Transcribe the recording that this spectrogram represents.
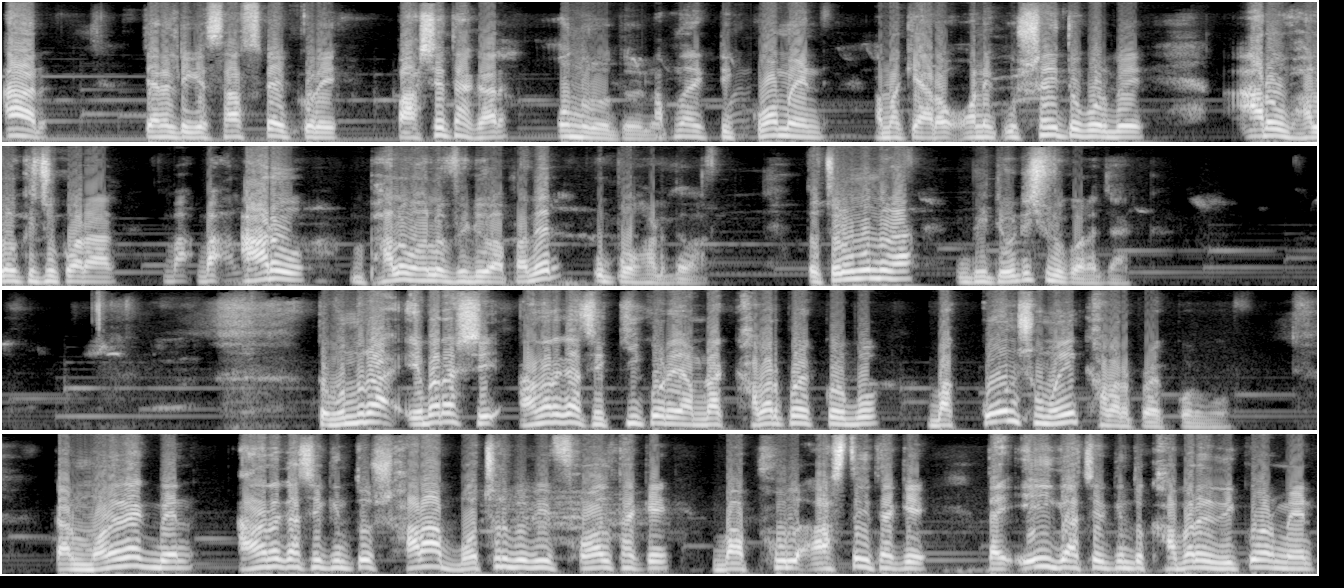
আর চ্যানেলটিকে সাবস্ক্রাইব করে পাশে থাকার অনুরোধ রইল। আপনার একটি কমেন্ট আমাকে আরও অনেক উৎসাহিত করবে আরও ভালো কিছু করার বা- আরও ভালো ভালো ভিডিও আপনাদের উপহার দেওয়ার। তো চলুন বন্ধুরা, ভিডিওটি শুরু করা যাক। তো বন্ধুরা, এবার আসি আনার গাছে কি করে আমরা খাবার প্রয়োগ করব বা কোন সময়ে খাবার প্রয়োগ করব। কারণ মনে রাখবেন, আনার গাছে কিন্তু সারা বছর ব্যাপী ফল থাকে বা ফুল আসতেই থাকে, তাই এই গাছের কিন্তু খাবারের রিকোয়ারমেন্ট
